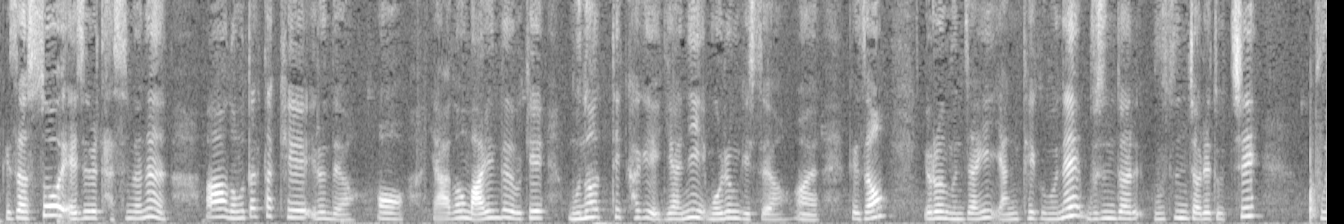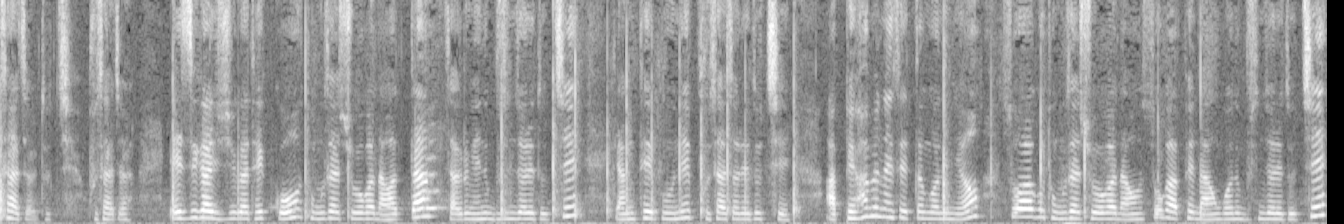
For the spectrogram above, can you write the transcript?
그래서 so as를 다 쓰면은 아 너무 딱딱해 이런데요. 어, 야 너무 말인데 왜 이렇게 문어틱하게 얘기하니 뭐 이런 게 있어요. 어, 그래서 이런 문장이 양태구문의 무슨 절 무슨 절의 도치 부사절 도치 부사절 as가 유주가 됐고 동사 주어가 나왔다. 자 그럼 얘는 무슨 절의 도치 양태구문의 부사절의 도치 앞에 화면에서 했던 거는요. 쏘하고 동사 주어가 나온 쏘가 앞에 나온 거는 무슨 절의 도치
